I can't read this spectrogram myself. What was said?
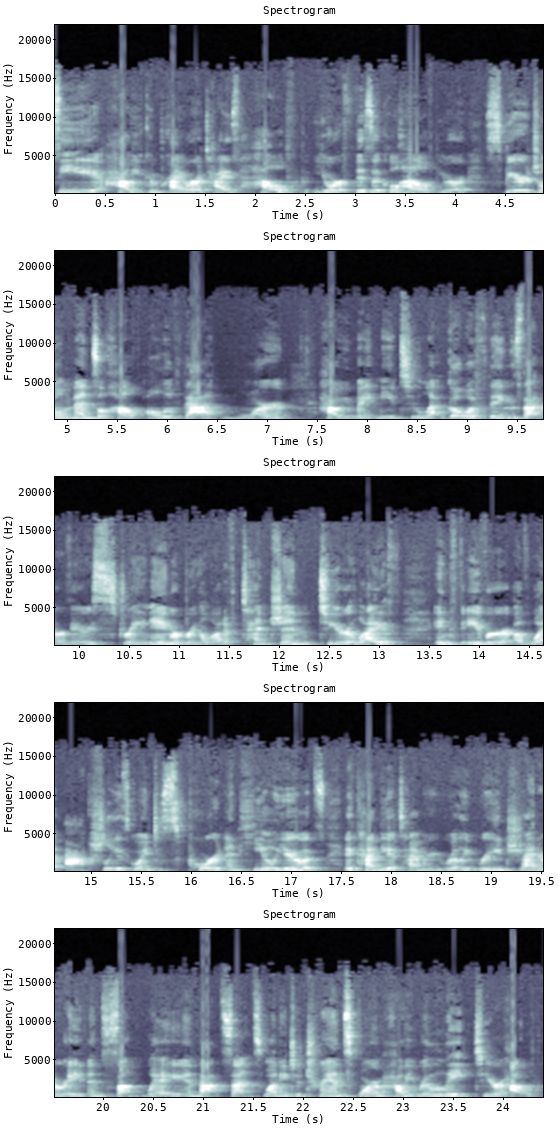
see how you can prioritize health, your physical health, your spiritual, mental health, all of that more. How you might need to let go of things that are very straining or bring a lot of tension to your life in favor of what actually is going to support and heal you. It's, it can be a time where you really regenerate in some way in that sense, wanting to transform how you relate to your health,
